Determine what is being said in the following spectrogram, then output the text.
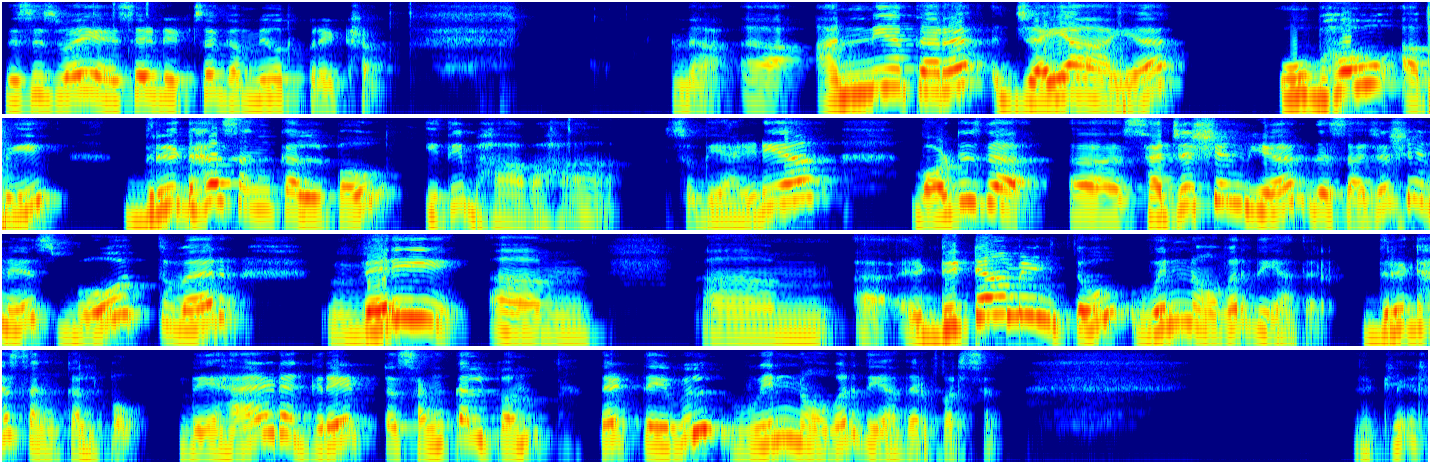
This is why I said it's a Gamyot Preksha. अन्यतर जयाय उभौ अपि दृढसङ्कल्पौ इति भावः so the idea what is the uh, suggestion here the suggestion is both were very um, um, uh, determined to win over the other dridha sankalpo they had a great sankalpam that they will win over the other person clear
